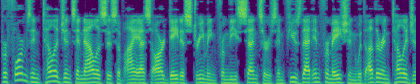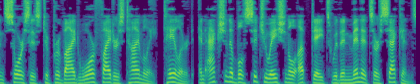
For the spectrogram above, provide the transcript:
Performs intelligence analysis of ISR data streaming from these sensors and fuse that information with other intelligence sources to provide war fighters timely, tailored, and actionable situational updates within minutes or seconds.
